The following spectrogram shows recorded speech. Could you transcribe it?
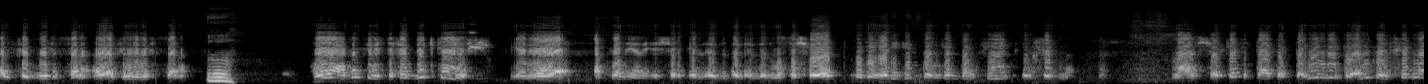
1000 جنيه في السنة أو 2000 جنيه في السنة آه هو ممكن يستفاد بيه كتير يعني هو أصلا يعني الشركة ال- ال- ال- المستشفيات بيبقى غالي جدا جدا في الخدمه مع الشركات بتاعت التامين دي بتبقى ممكن الخدمه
